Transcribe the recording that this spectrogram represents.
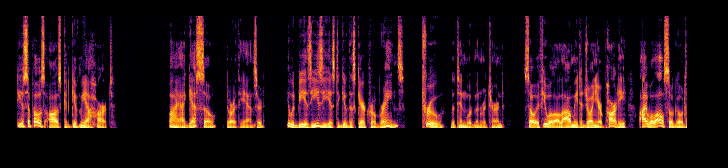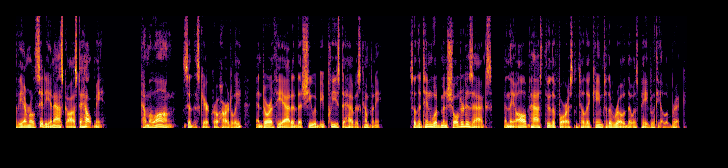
Do you suppose Oz could give me a heart? Why, I guess so, Dorothy answered. It would be as easy as to give the Scarecrow brains. True, the Tin Woodman returned. So if you will allow me to join your party, I will also go to the Emerald City and ask Oz to help me. Come along, said the Scarecrow heartily, and Dorothy added that she would be pleased to have his company. So the Tin Woodman shouldered his axe, and they all passed through the forest until they came to the road that was paved with yellow brick.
